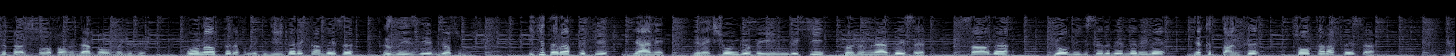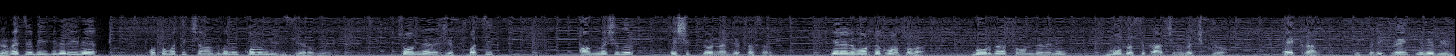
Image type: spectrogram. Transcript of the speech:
süper spor otomobillerde olduğu gibi. Bunun alt tarafındaki dijital ekranda ise hızı izleyebiliyorsunuz. İki taraftaki yani direksiyon göbeğindeki bölümlerde ise sağda yol bilgisayarı verileriyle yakıt tankı, sol tarafta ise kilometre bilgileriyle otomatik şanzımanın konum bilgisi yer alıyor. Son derece basit, anlaşılır ve şık görünen bir tasarım. Gelelim orta konsola. Burada son dönemin modası karşımıza çıkıyor. Ekran, üstelik renkli ve büyük.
